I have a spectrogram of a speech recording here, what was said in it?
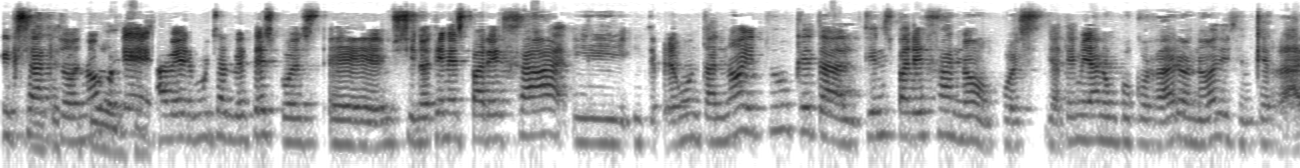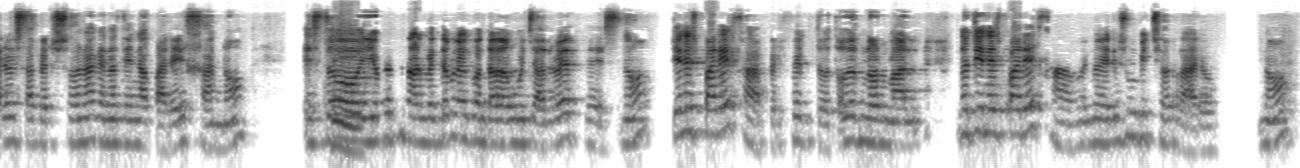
Exacto, ¿no? Porque, a ver, muchas veces, pues, eh, si no tienes pareja y, te preguntan, ¿no? ¿Y tú qué tal? ¿Tienes pareja? No, pues ya te miran un poco raro, ¿no? Dicen, qué raro esa persona que no tenga pareja, ¿no? Esto yo personalmente me lo he contado muchas veces, ¿no? ¿Tienes pareja? Perfecto, todo es normal. ¿No tienes pareja? Bueno, eres un bicho raro, ¿no?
